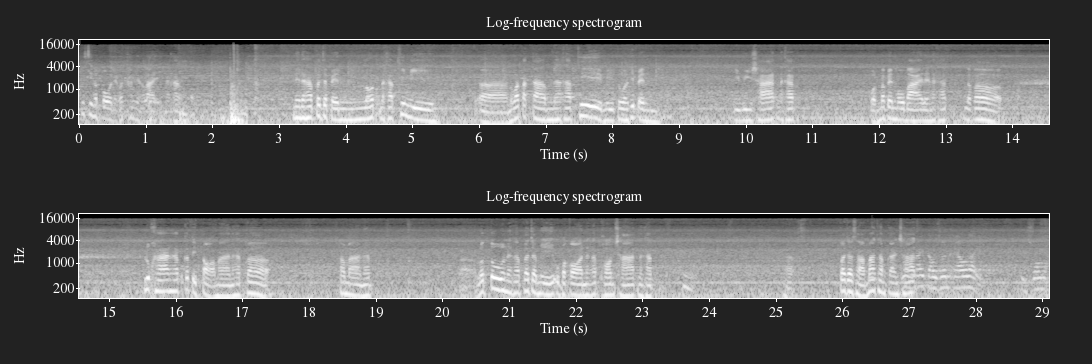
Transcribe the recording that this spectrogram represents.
ที่สิงคโปร์เนี่ยเขาทำอย่างไรนะครับนี่นะครับก็จะเป็นรถนะครับที่มีนวัตกรรมนะครับที่มีตัวที่เป็น EV Charge นะครับผลมาเป็นโมบายเลยนะครับ แล้วก็ลูกค้านะครับก็ติดต่อมานะครับก็เข้ามานะครับรถตู้นะครับก็จะมีอุปกรณ์นะครับ พร้อมชาร์จนะครับ ก็จะสามารถทำการชาร์จ 9000L right is one of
